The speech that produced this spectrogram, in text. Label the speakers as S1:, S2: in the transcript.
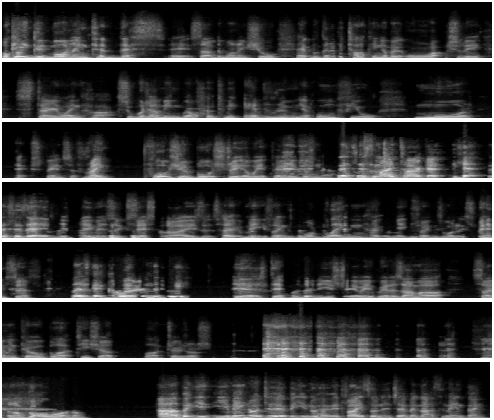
S1: Okay, good morning to this uh, Saturday morning show. Uh, we're going to be talking about luxury styling hacks. So, what do I mean? Well, how to make every room in your home feel more expensive. Right, floats your boat straight away, Perrie, doesn't it?
S2: this is my target. Yeah, this is
S1: it. Every time it's accessorized, it's how to make things more bling, how to make things more expensive.
S2: Let's it's get colour in the day.
S1: Yeah, it's definitely down to you straight away. Whereas I'm a Simon Cowell black t-shirt, black trousers. and I've got a lot of them.
S2: Ah, but you, you may not do it, but you know how to advise on it, Jim, and that's the main thing.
